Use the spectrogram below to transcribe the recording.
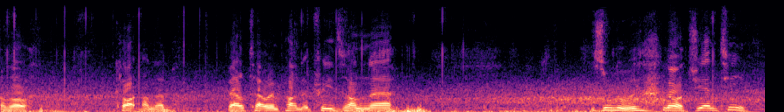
Although clock on the bell tower in Pontypridd on uh, Zulu, no GMT.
